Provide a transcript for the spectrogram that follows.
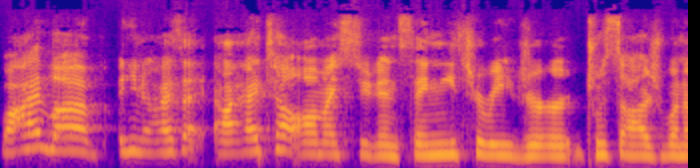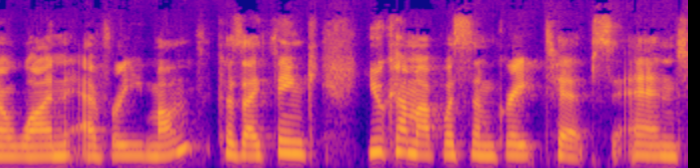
Well, I love, you know, as I, I tell all my students, they need to read your Dressage 101 every month because I think you come up with some great tips. And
